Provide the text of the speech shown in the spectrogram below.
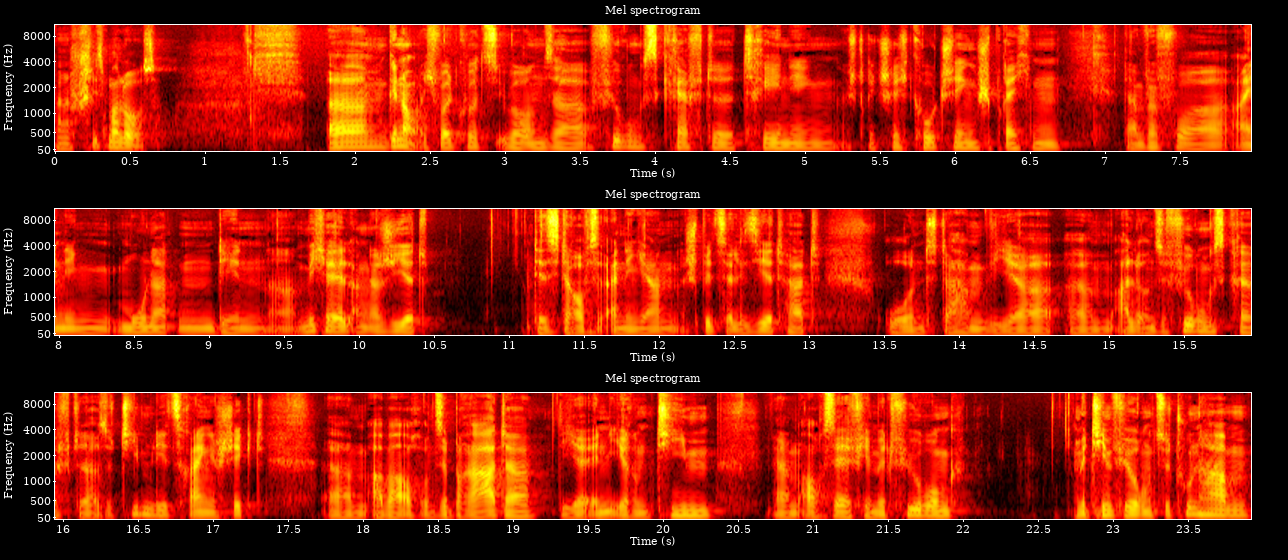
Äh, schieß mal los. Ähm, genau, ich wollte kurz über unser Führungskräfte-Training, Coaching sprechen. Da haben wir vor einigen Monaten den äh, Michael engagiert der sich darauf seit einigen Jahren spezialisiert hat. Und da haben wir ähm, alle unsere Führungskräfte, also Teamleads reingeschickt, ähm, aber auch unsere Berater, die ja in ihrem Team ähm, auch sehr viel mit Führung, mit Teamführung zu tun haben.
